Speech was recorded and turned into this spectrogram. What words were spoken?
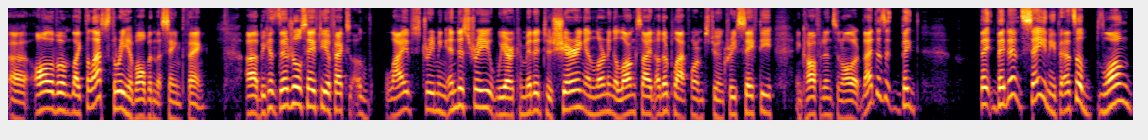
uh, all of them. Like the last three have all been the same thing. Uh, because digital safety affects live streaming industry, we are committed to sharing and learning alongside other platforms to increase safety and confidence in all. Our, that doesn't they they they didn't say anything. That's a long.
